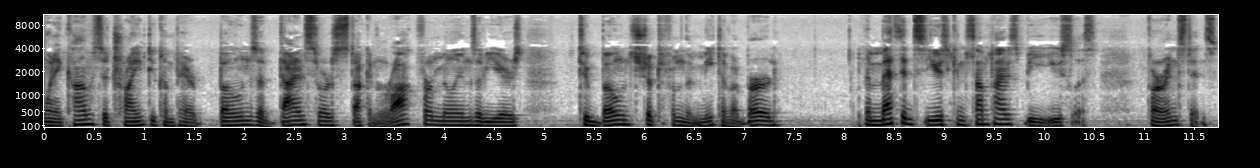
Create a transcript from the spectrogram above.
When it comes to trying to compare bones of dinosaurs stuck in rock for millions of years to bones stripped from the meat of a bird, the methods used can sometimes be useless. For instance,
